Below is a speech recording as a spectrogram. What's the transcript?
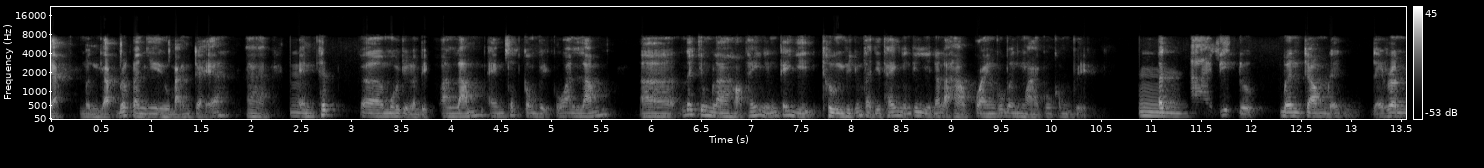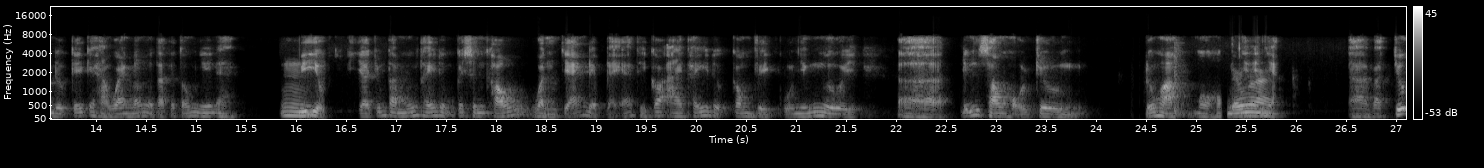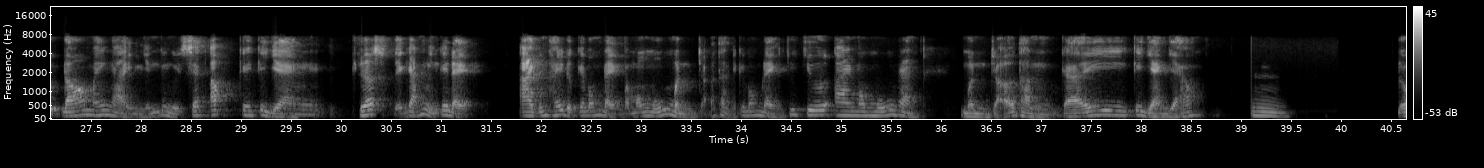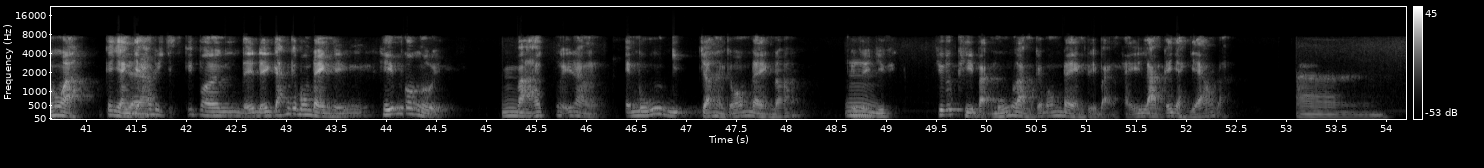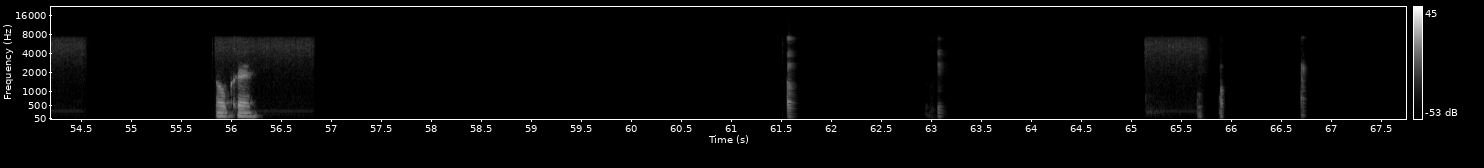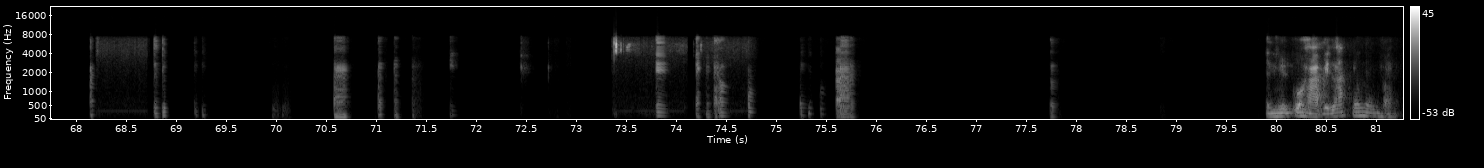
dạ, mình gặp rất là nhiều bạn trẻ à, ừ. em thích uh, môi trường làm việc của anh lắm em thích công việc của anh lắm uh, nói chung là họ thấy những cái gì thường thì chúng ta chỉ thấy những cái gì đó là hào quang của bên ngoài của công việc ừ. ít ai biết được bên trong để để run được cái cái hào quang đó người ta phải tốn như thế nào ừ. ví dụ bây giờ chúng ta muốn thấy được một cái sân khấu hoành tráng đẹp đẽ thì có ai thấy được công việc của những người uh, đứng sau hội trường đúng không mồ hôi đúng rồi. Nhạc. À, và trước đó mấy ngày những cái người set up cái cái dàn just để gắn những cái đèn ai cũng thấy được cái bóng đèn và mong muốn mình trở thành những cái bóng đèn chứ chưa ai mong muốn rằng mình trở thành cái cái dàn giáo ừ. đúng không ạ cái dàn yeah. giáo đi cái để để gắn cái bóng đèn thì hiếm có người ừ. và ai cũng nghĩ rằng em muốn trở thành cái bóng đèn đó thì, ừ. thì trước khi bạn muốn làm cái bóng đèn thì bạn hãy làm cái dàn giáo đó à ok hình như của Hà bị lắc đúng không bạn?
